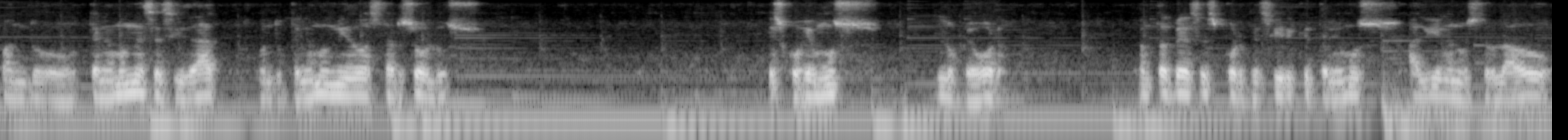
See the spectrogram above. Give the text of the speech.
cuando tenemos necesidad, cuando tenemos miedo a estar solos, escogemos lo peor? ¿Cuántas veces por decir que tenemos alguien a nuestro lado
